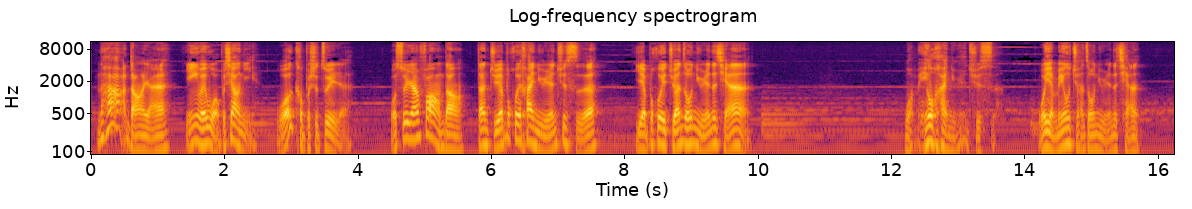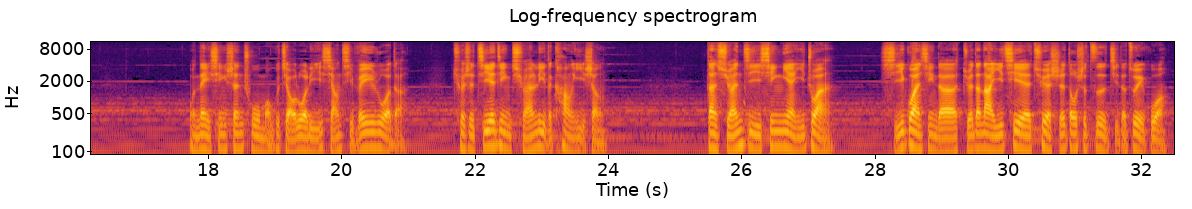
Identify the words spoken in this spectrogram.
那当然，因为我不像你，我可不是罪人。我虽然放荡，但绝不会害女人去死，也不会卷走女人的钱。我没有害女人去死，我也没有卷走女人的钱。我内心深处某个角落里响起微弱的，却是竭尽全力的抗议声。但旋即心念一转。习惯性的觉得那一切确实都是自己的罪过，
